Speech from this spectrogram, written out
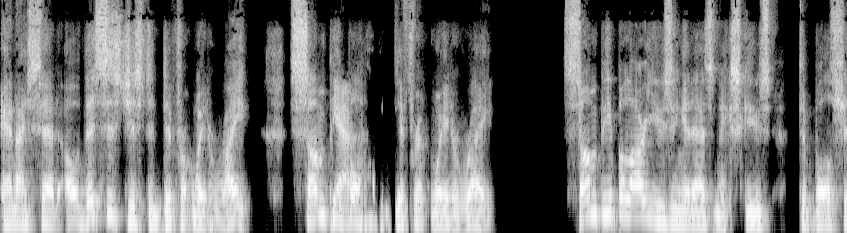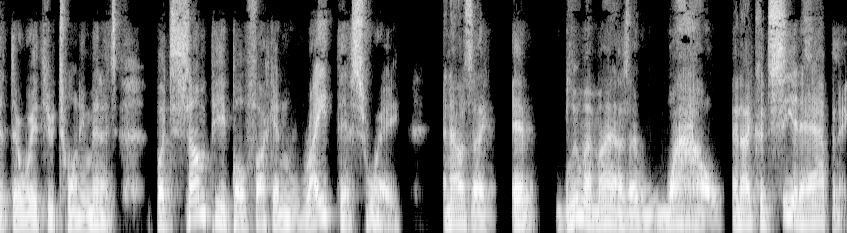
and I said, Oh, this is just a different way to write. Some people Yeah. have a different way to write. Some people are using it as an excuse to bullshit their way through 20 minutes, but some people fucking write this way. And I was like, it blew my mind. I was like, wow. And I could see it happening.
